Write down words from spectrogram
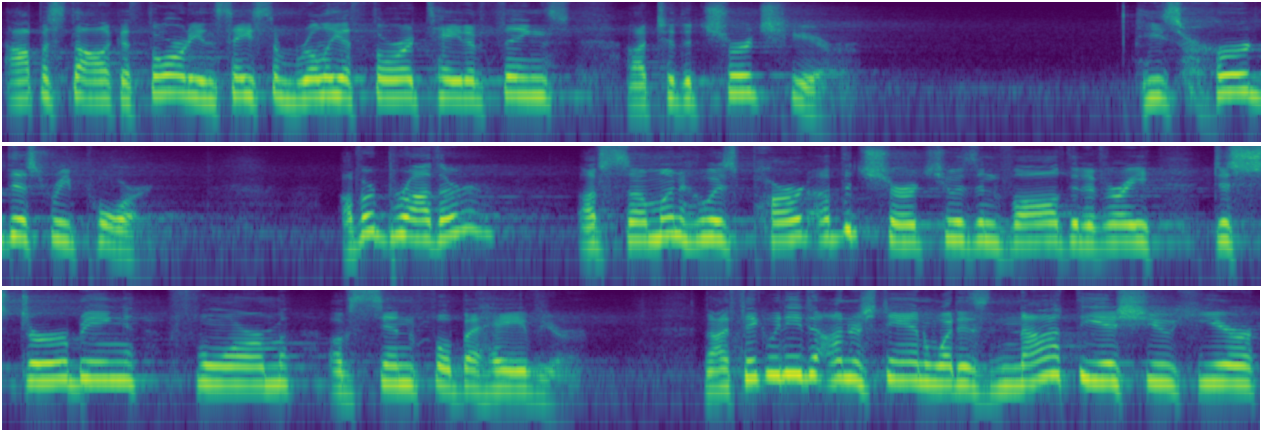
apostolic authority and say some really authoritative things uh, to the church here. He's heard this report of a brother of someone who is part of the church who is involved in a very disturbing form of sinful behavior. Now, I think we need to understand what is not the issue here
